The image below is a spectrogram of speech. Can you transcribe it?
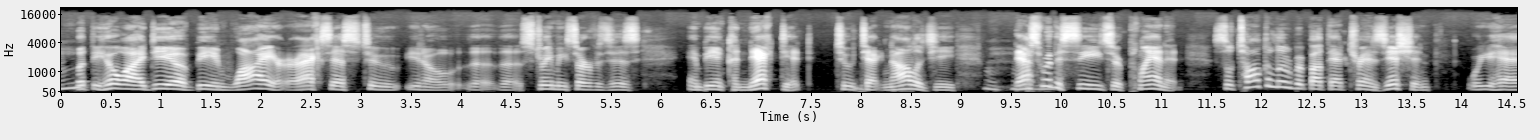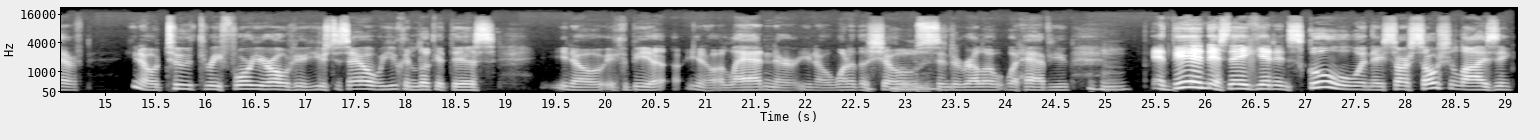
mm-hmm. but the whole idea of being wired or access to, you know, the, the streaming services and being connected to technology, mm-hmm. that's where the seeds are planted. So talk a little bit about that transition where you have, you know, two, three, four year old who used to say, Oh, well, you can look at this. You know, it could be a you know, Aladdin or, you know, one of the shows, mm-hmm. Cinderella, what have you mm-hmm and then as they get in school and they start socializing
